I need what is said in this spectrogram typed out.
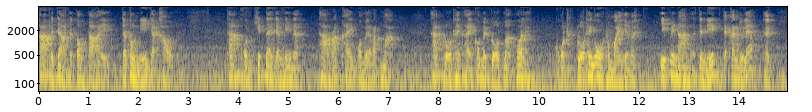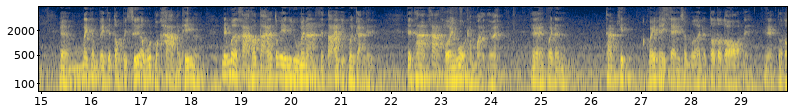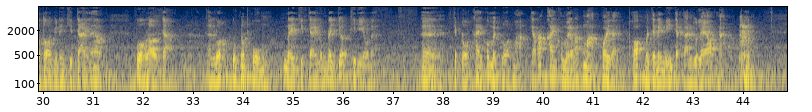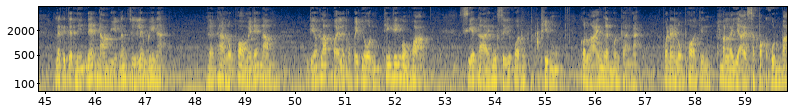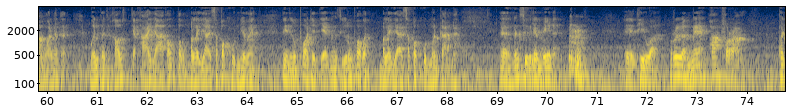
ข้าพเจ้าจะต้องตาย จะต้องหนีจากเขา ถ้าคนคิดได้อย่างนี้นะ ถ้ารักใครก็ไม่รักมาก ถ้าโกรธให้ใครก็ไม่โกรธมากเพราะอะไรโกรธโกรธให้โง่ทำไมใช่ไหมอีกไม่นานจะหนีจากกันอยู่แล้วไม่จำเป็นจะต้องไปซื้ออาวุธมาฆ่ามันทิ้ง ในเมื่อฆ่าเขาตายแล้วตัวเองอยู่ไม่นานจะตายอีกเหมือนกันเลยจะถ้าฆ่าเขาให้โง่ทำไมใช่ไหมเออเพราะฉะนั้นถ้าคิดไว้ในใจเสมอเนี่ยตอตอตอเนี่ยเออตอตอตออยู่ในจิตใจแล้ว พวกเราจะลดอุณหภูมิในจิตใจลงได้เยอะทีเดียวเลยเออจะโกรธใครก็ไม่โกรธมาก จะรักใครก็ไม่รักมากเพราะอะไรเพราะมันจะในหนีจากกันอยู่แล้วนะแล้วก็จะแนะนำอีกหนังสือเล่มนี้นะ ถ้าหลวงพ่อไม่แนะนำเดี๋ยวรับไปแล้วก็ไปโยน ทิ้งทิ้งๆขวางๆเสียดายหนังสือพราะทั้งพิมพ์ก็หลายเงินเหมือนกันนะเพราะนั้นหลวงพ่อจึงบรรยายสรรพคุณบ้างว่างั้นเถอะเหมือนกับเขาจะขายยาเขาต้องบรรยายสรรพคุณใช่ไหมนี่หลวงพ่อจะแจกหนังสือหลวงพ่อก็บรรยายสรรพคุณเหมือนกันนะหนังสือเล่มนี้เนะี่ยเออที่ว่าเรื่องแนะพระฝรั่ง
